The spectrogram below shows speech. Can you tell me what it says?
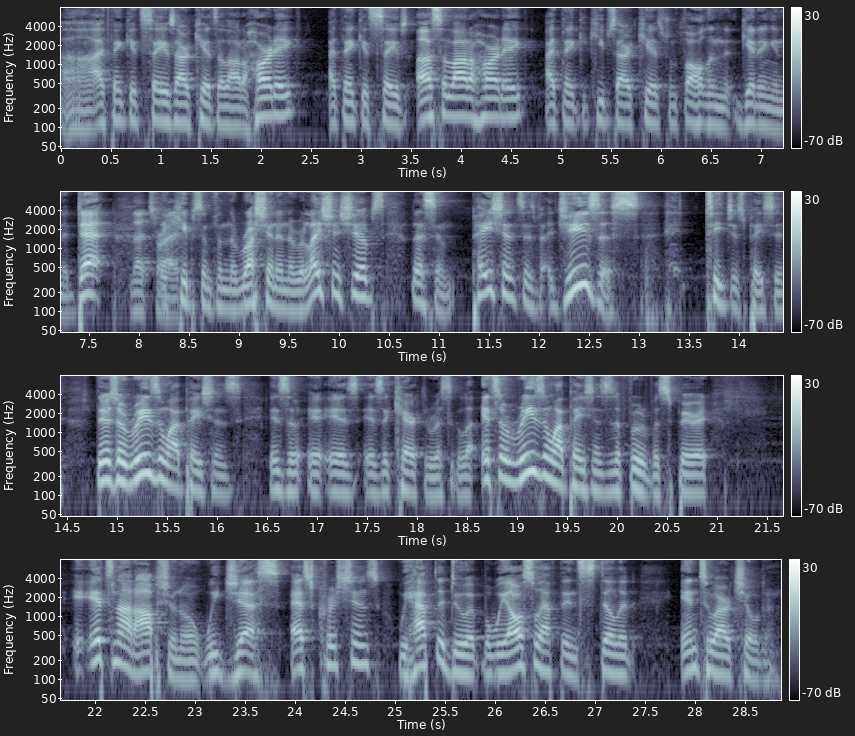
Uh, I think it saves our kids a lot of heartache. I think it saves us a lot of heartache. I think it keeps our kids from falling, getting into debt. That's right. It keeps them from the rushing into relationships. Listen, patience is Jesus teaches patience. There's a reason why patience is a is is a characteristic of love. It's a reason why patience is a fruit of a spirit. It's not optional. We just, as Christians, we have to do it, but we also have to instill it into our children.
